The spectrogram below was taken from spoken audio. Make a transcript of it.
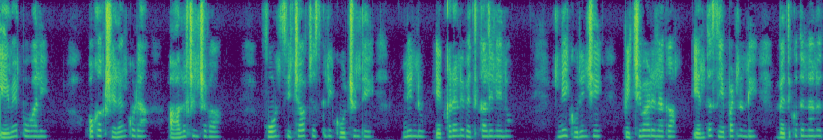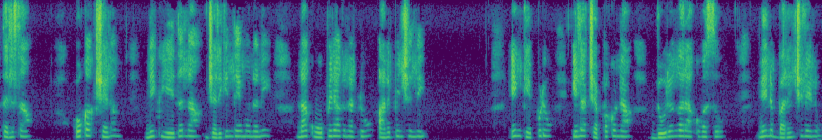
ఏమైపోవాలి ఒక క్షణం కూడా ఆలోచించవా? ఫోన్ స్విచ్ ఆఫ్ చేసుకుని కూర్చుంటే నిన్ను ఎక్కడైనా వెతకాలి నేను. నీ గురించి పిచ్చివాడిలాగా ఎంతసేపటి నుండి వెతుకుతున్నానో తెలుసా? ఒక క్షణం నీకు ఏదన్నా జరిగిందేమోనని నాకు ఊపిరాగినట్టు అనిపించింది. ఇంకెప్పుడు ఇలా చెప్పకుండా దూరంగా రాకు వసు. నేను భరించలేను.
